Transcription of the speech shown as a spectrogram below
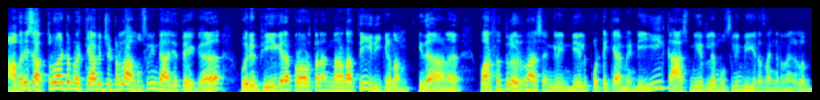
അവർ ശത്രുവായിട്ട് പ്രഖ്യാപിച്ചിട്ടുള്ള മുസ്ലിം രാജ്യത്തേക്ക് ഒരു ഭീകര പ്രവർത്തനം നടത്തിയിരിക്കണം. ഇതാണ് വർഷത്തിൽ ഒരു പ്രാവശ്യമെങ്കിലും ഇന്ത്യയിൽ പൊട്ടിക്കാൻ വേണ്ടി ഈ കാശ്മീരിലെ മുസ്ലിം ഭീകര സംഘടനകളും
